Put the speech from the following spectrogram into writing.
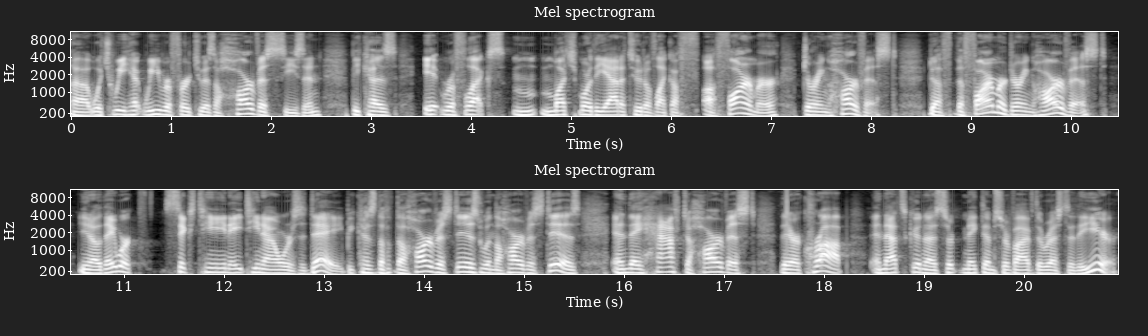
uh, which we ha- we refer to as a harvest season because it reflects m- much more the attitude of like a, f- a farmer during harvest. The, the farmer during harvest, you know, they work 16, 18 hours a day because the, the harvest is when the harvest is, and they have to harvest their crop, and that's going to sur- make them survive the rest of the year.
